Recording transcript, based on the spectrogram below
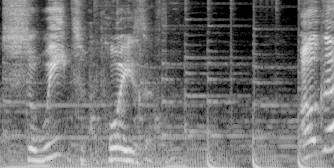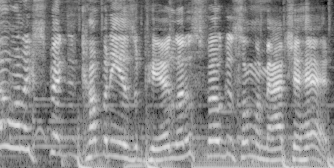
Sweet poison. Although unexpected company has appeared, let us focus on the match ahead.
